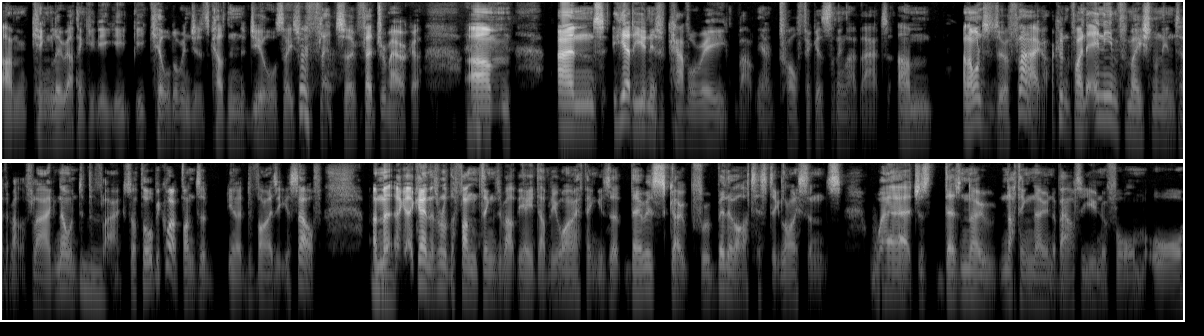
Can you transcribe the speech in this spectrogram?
um, King Louis. I think he, he, he killed or injured his cousin in the duel, so he sort of fled to fled to America. Um, and he had a unit of cavalry, about you know twelve figures, something like that. Um, and I wanted to do a flag. I couldn't find any information on the internet about the flag. No one did the Mm. flag, so I thought it'd be quite fun to you know devise it yourself. And that, again, that's one of the fun things about the AWI thing is that there is scope for a bit of artistic license where just there's no nothing known about a uniform or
